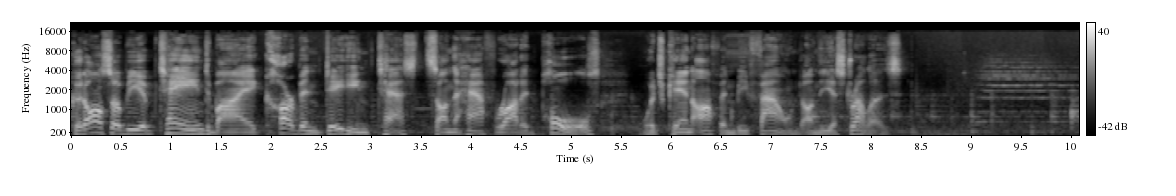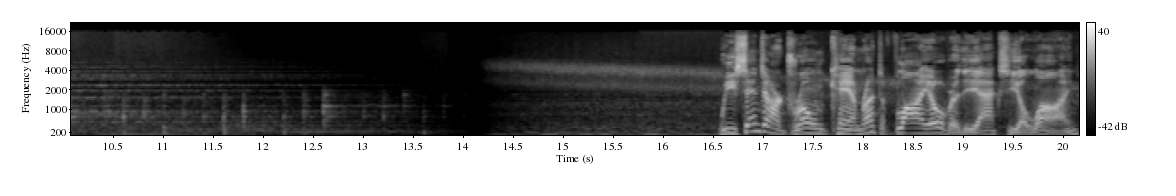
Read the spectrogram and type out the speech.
could also be obtained by carbon dating tests on the half rotted poles, which can often be found on the Estrellas. We sent our drone camera to fly over the axial line,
